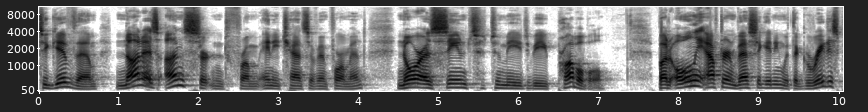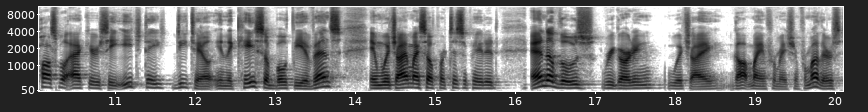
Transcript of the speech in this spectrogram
to give them not as uncertain from any chance of informant, nor as seemed to me to be probable, but only after investigating with the greatest possible accuracy each detail in the case of both the events in which I myself participated and of those regarding which I got my information from others,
